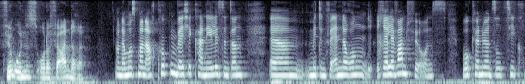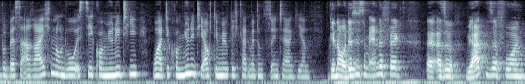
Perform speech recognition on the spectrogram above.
für mhm. uns oder für andere. Und da muss man auch gucken, welche Kanäle sind dann ähm, mit den Veränderungen relevant für uns. Wo können wir unsere Zielgruppe besser erreichen und wo ist die Community, wo hat die Community auch die Möglichkeit, mit uns zu interagieren? Genau, das ist im Endeffekt also wir hatten es ja vorhin,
